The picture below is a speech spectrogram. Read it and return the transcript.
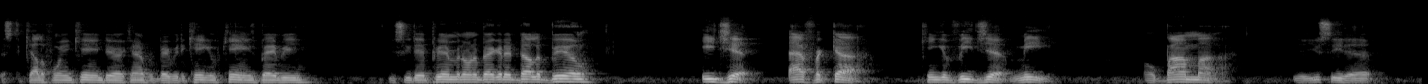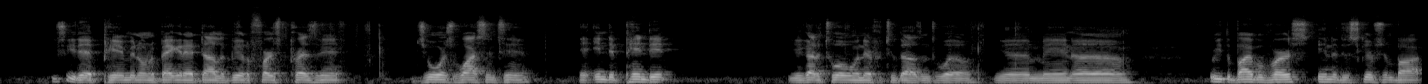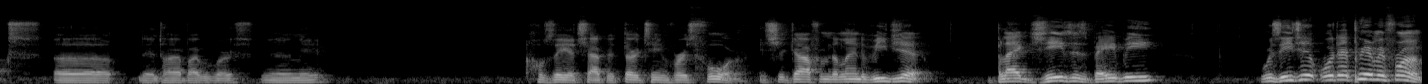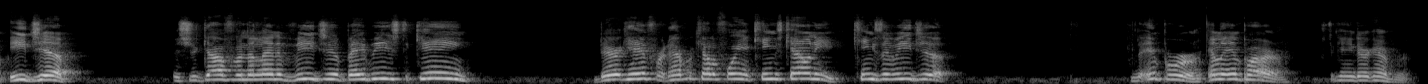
It's the California King, Derrick Hanford, baby. The King of Kings, baby. You see that pyramid on the back of that dollar bill? Egypt, Africa, King of Egypt, me, Obama. Yeah, you see that. You see that pyramid on the back of that dollar bill, the first president, George Washington, an independent. You got a 12 on there for 2012. Yeah, man. Uh, read the Bible verse in the description box. Uh, the entire Bible verse. You know what I mean? Hosea chapter 13, verse 4. It's your God from the land of Egypt. Black Jesus, baby. Where's Egypt? Where that pyramid from? Egypt. It's your God from the land of Egypt, baby. It's the king. Derrick Hanford, Hanford, California, Kings County, Kings of Egypt. The emperor, in the empire. It's the king, Derrick Hanford.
